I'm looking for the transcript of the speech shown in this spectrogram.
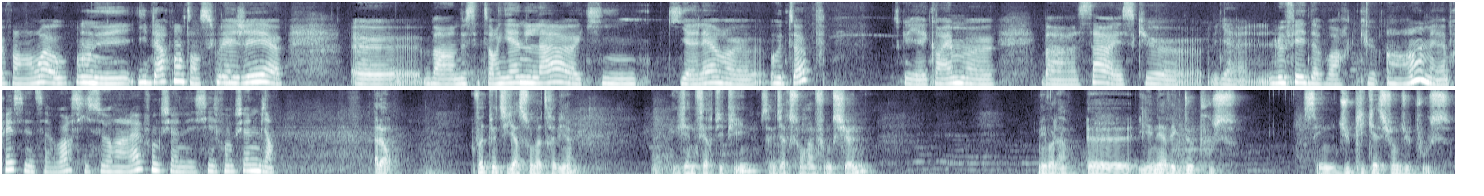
Enfin, waouh, on est hyper content, soulagé ben, de cet organe-là qui, qui a l'air au top. Parce qu'il y a quand même bah ça, est-ce que il y a le fait d'avoir que un rein, mais après c'est de savoir si ce rein-là fonctionne et s'il fonctionne bien. Alors, votre petit garçon va très bien. Il vient de faire pipi, ça veut dire que son rein fonctionne. Mais voilà, euh, il est né avec deux pouces. C'est une duplication du pouce.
